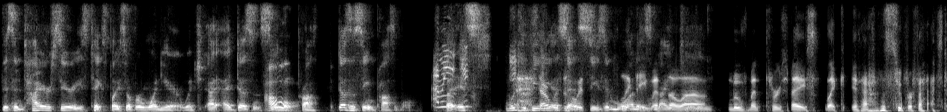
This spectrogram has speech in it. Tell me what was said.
this entire series takes place over one year, which uh, it doesn't seem Oh. pro- doesn't seem possible. I mean, But it's, it's- Wikipedia Wars is says season one is with, 19. though, uh, Movement through space, like it happens super fast.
